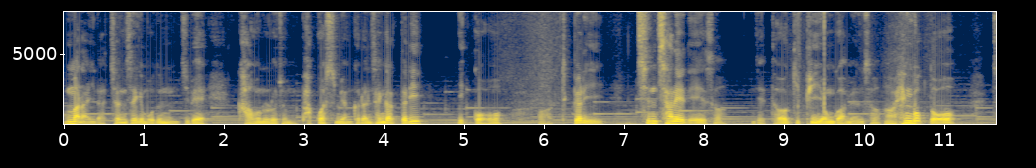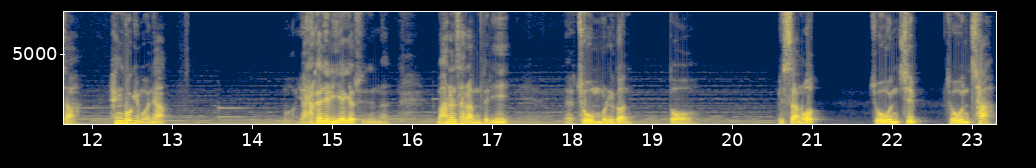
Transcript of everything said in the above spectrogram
뿐만 아니라 전 세계 모든 집의 가훈으로 좀 바꿨으면 그런 생각들이 있고 어, 특별히 칭찬에 대해서 이제 더 깊이 연구하면서 어, 행복도 자 행복이 뭐냐? 뭐 여러 가지를 이야기할 수 있는 많은 사람들이 좋은 물건 또 비싼 옷, 좋은 집, 좋은 차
